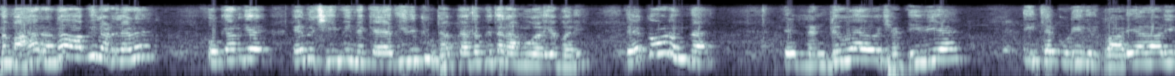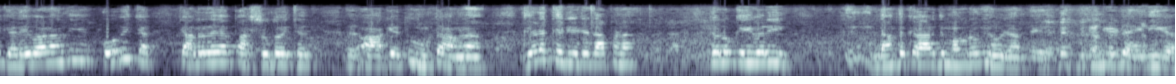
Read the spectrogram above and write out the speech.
ਮੈਂ ਮਾਹਰ ਹਾਂ ਨਾ, ਆਪ ਹੀ ਲੜ ਲੈਣਾ ਉਹ ਕਹਿਣਗੇ, ਇਹਨੂੰ 6 ਮਹੀਨੇ ਕੈਦ ਹੀ ਤੇ ਝੂਠਾ ਕਦਮ ਕਿਤੇ ਰਾਮੂ ਵਾਲੀ ਬਰੀ। ਇਹ ਕੌਣ ਹੁੰਦਾ ਇਹ ਲੰਡੂ ਹੈ, ਉਹ ਛੱਡੀ ਵੀ ਹੈ। ਇੱਥੇ ਕੁੜੀ ਬਾੜਿਆਂ ਵਾਲੀ ਗਲੇ ਵਾਲਾਂ ਦੀ ਉਹ ਵੀ ਚੱਲ ਰਿਹਾ ਪਰਸੋਂ ਤੋਂ ਇੱਥੇ ਆ ਕੇ ਧੂਮ ਧਾਮਣਾ ਨਾਲ। ਕਿਹੜਾ ਕੈਂਡੀਡੇਟ ਆਪਣਾ। ਚਲੋ ਕਈ ਵਾਰੀ ਆਨੰਦ ਕਾਰਜ ਮਗਰੋਂ ਵੀ ਹੋ ਜਾਂਦੇ ਆ। ਕੈਂਡੀਡੇਟ ਹੈ ਨਹੀਂਗਾ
